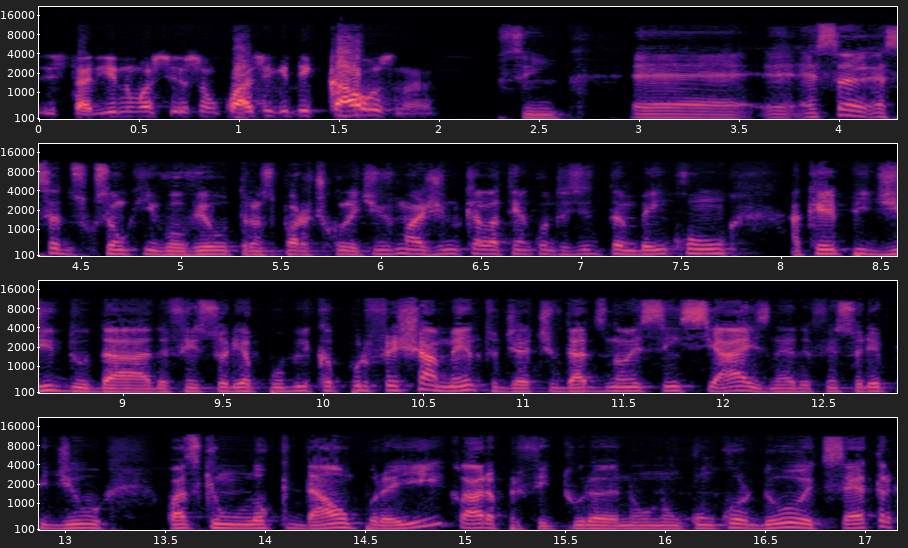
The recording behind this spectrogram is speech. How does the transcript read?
estaria numa situação quase que de caos, né? Sim. É, é, essa, essa discussão que envolveu o transporte coletivo, imagino que ela tenha acontecido também com aquele pedido da Defensoria Pública por fechamento de atividades não essenciais, né? A Defensoria pediu quase que um lockdown por aí, claro, a Prefeitura não, não concordou, etc.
